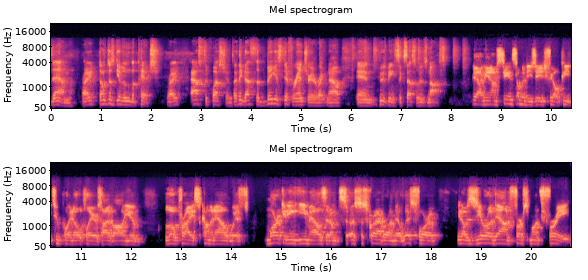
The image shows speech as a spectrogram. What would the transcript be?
them, right? Don't just give them the pitch, right? Ask the questions. I think that's the biggest differentiator right now in who's being successful, who's not. Yeah, I mean, I'm seeing some of these HVLP 2.0 players, high volume, low price, coming out with marketing emails that I'm a subscriber on their list for. You know, zero down, first month free,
